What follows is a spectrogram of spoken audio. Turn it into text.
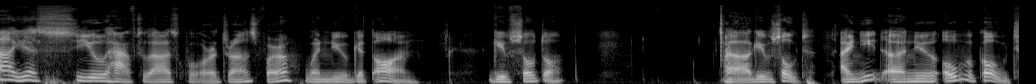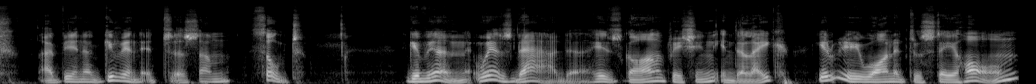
Ah, yes, you have to ask for a transfer when you get on. Give salt. Uh, give salt. I need a new overcoat. I've been uh, giving it uh, some thought. Give in. Where's Dad? He's gone fishing in the lake. He really wanted to stay home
